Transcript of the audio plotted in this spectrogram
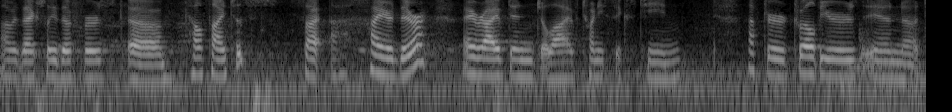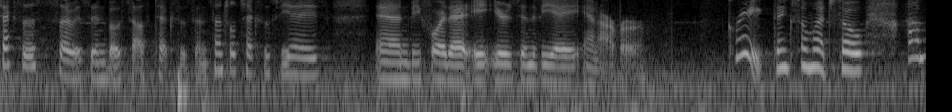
I was actually the first uh, health scientist si- hired there. I arrived in July of 2016. After 12 years in uh, Texas, I was in both South Texas and Central Texas VAs, and before that, eight years in the VA Ann Arbor. Great, thanks so much. So, um,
